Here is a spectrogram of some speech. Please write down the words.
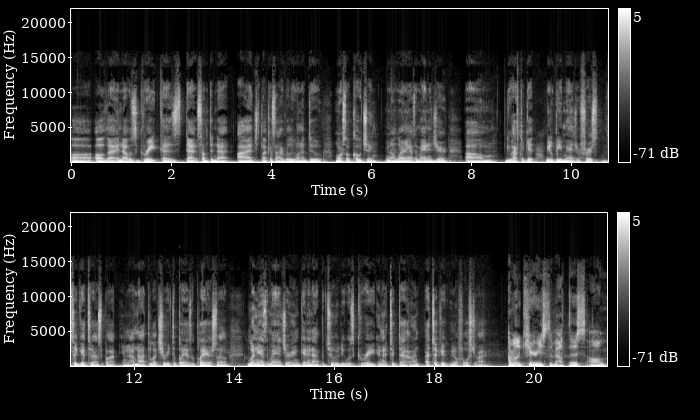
uh, all that, and that was great because that's something that I, like I said, I really want to do more so coaching. You know, learning as a manager. Um, you have to get you know be a manager first to get to that spot. And I'm not the luxury to play as a player, so learning as a manager and getting that opportunity was great. And I took that on, I took it you know full stride. I'm really curious about this. Um,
